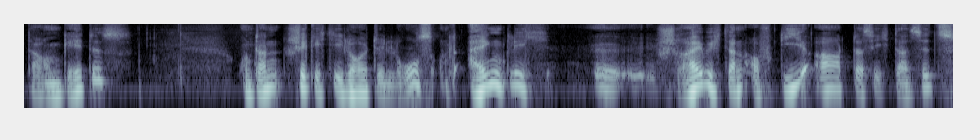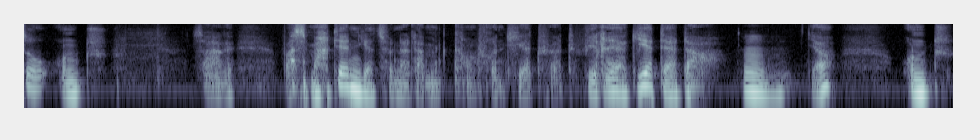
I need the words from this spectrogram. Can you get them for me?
darum geht es. Und dann schicke ich die Leute los und eigentlich äh, schreibe ich dann auf die Art, dass ich da sitze und sage, was macht er denn jetzt, wenn er damit konfrontiert wird? Wie reagiert er da? Mhm. Ja, und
